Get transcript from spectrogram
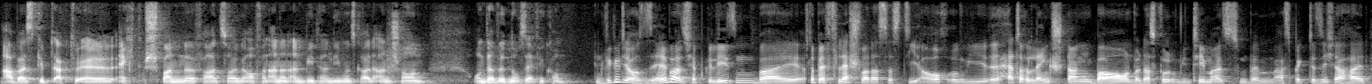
aber es gibt aktuell echt spannende Fahrzeuge auch von anderen Anbietern, die wir uns gerade anschauen. Und da wird noch sehr viel kommen. Entwickelt ihr auch selber? Also ich habe gelesen bei, ich glaube bei Flash war das, dass die auch irgendwie äh, härtere Lenkstangen bauen, weil das wohl irgendwie ein Thema ist zum, beim Aspekt der Sicherheit.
